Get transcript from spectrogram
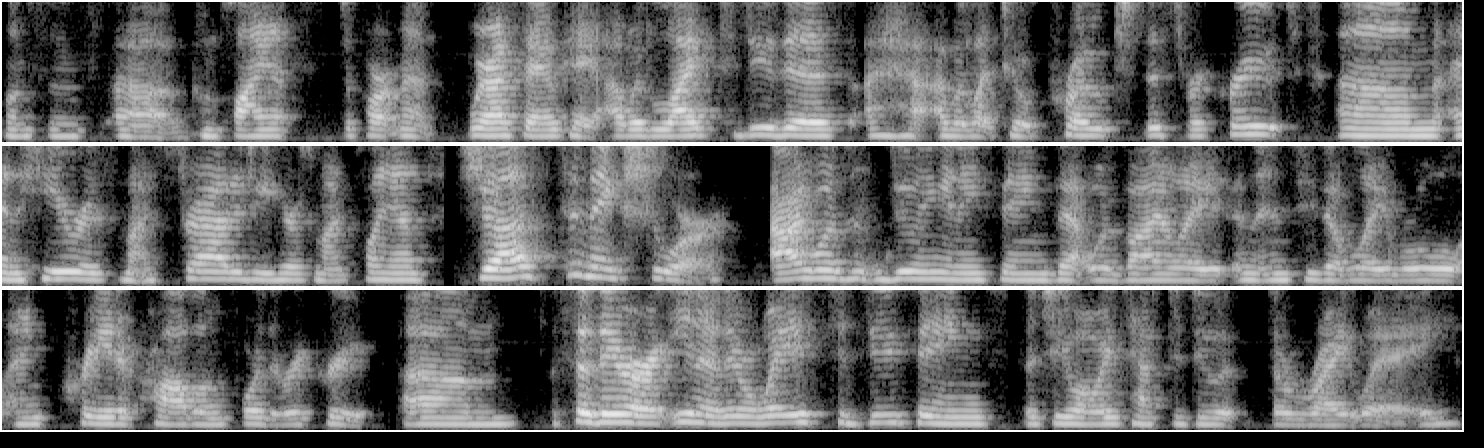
Clemson's uh, compliance department, where I say, okay, I would like to do this. I, ha- I would like to approach this recruit. Um, and here is my strategy. Here's my plan, just to make sure I wasn't doing anything that would violate an NCAA rule and create a problem for the recruit. Um, so there are, you know, there are ways to do things, but you always have to do it the right way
